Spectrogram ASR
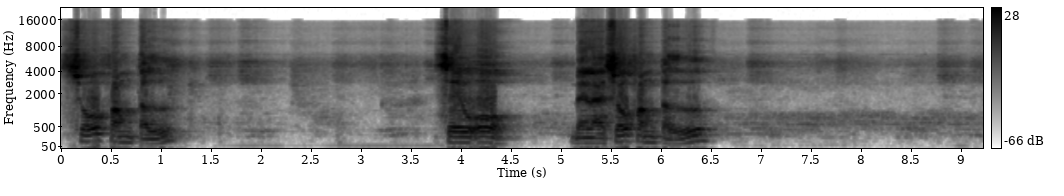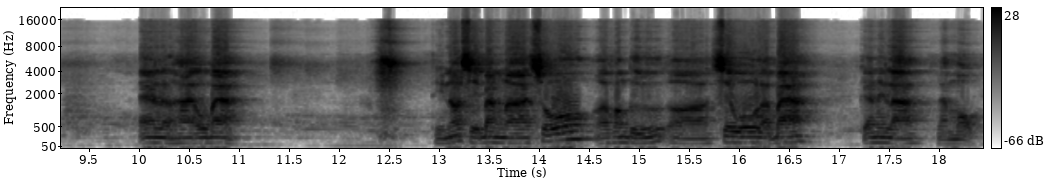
Số phân tử COO đây là số phân tử L2O3 thì nó sẽ bằng là số uh, phân tử ờ, uh, CO là 3 cái này là là một.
